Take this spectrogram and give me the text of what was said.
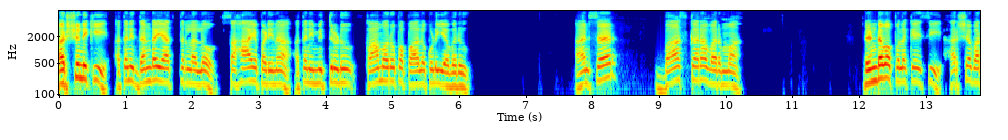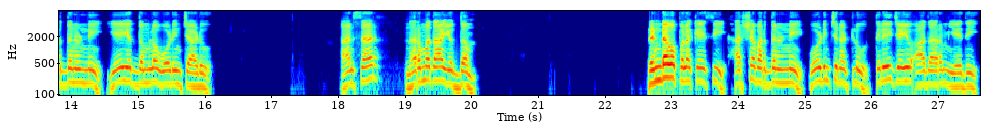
హర్షునికి అతని దండయాత్రలలో సహాయపడిన అతని మిత్రుడు కామరూప పాలకుడు ఎవరు? ఆన్సర్ భాస్కర వర్మ. రెండవ పులకేసి హర్షవర్ధనుణ్ణి ఏ యుద్ధంలో ఓడించాడు? ఆన్సర్ నర్మదా యుద్ధం. రెండవ పులకేసి హర్షవర్ధనుణ్ణి ఓడించినట్లు తెలియజేయు ఆధారం ఏది?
